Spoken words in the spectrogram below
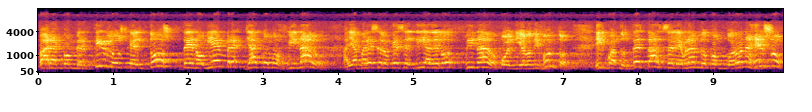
para convertirlos el 2 de noviembre ya como finado. Allá aparece lo que es el día de los finados o el día de los difuntos. Y cuando usted está celebrando con coronas eso,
